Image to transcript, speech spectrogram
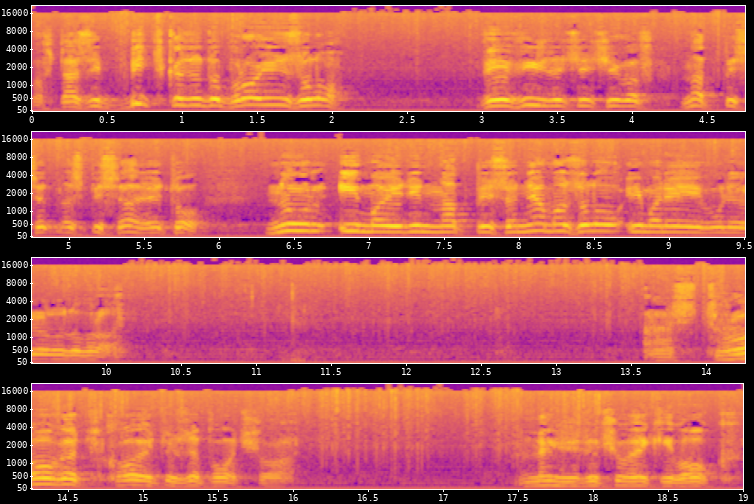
в тази битка за добро и зло, вие виждате, че в надписът на списанието Нур има един надпис, няма зло, има не еволюирало добро. Разтрогът, който започва – между човек и Бог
